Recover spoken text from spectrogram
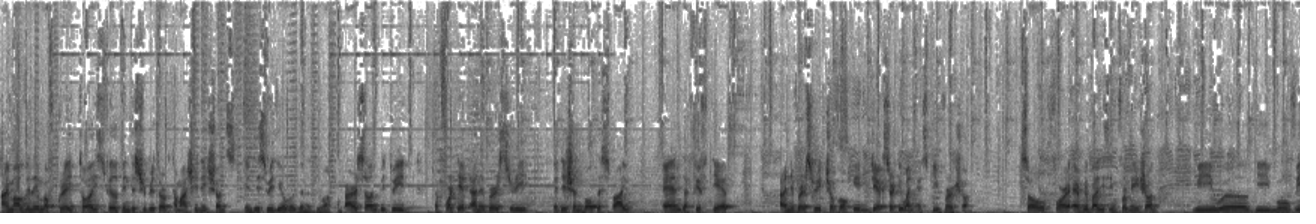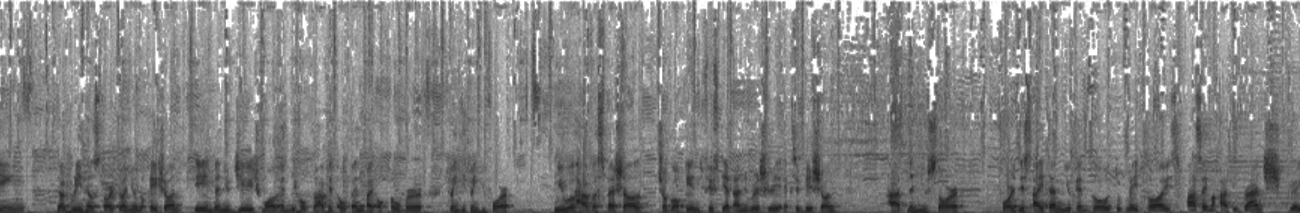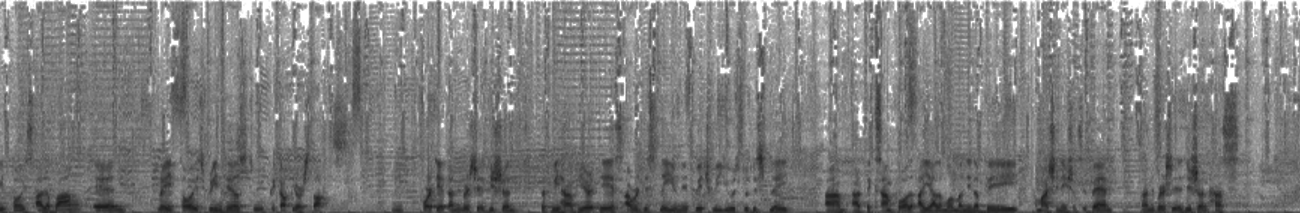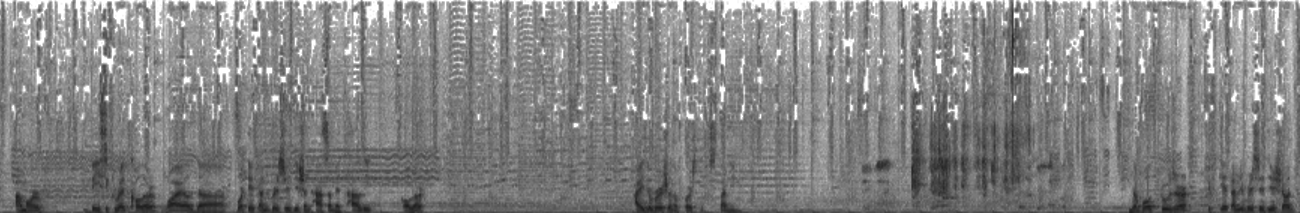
I'm Alvin Lim of Great Toys, Philippine distributor of Tamashii Nations. In this video, we're going to do a comparison between the 40th anniversary edition Voltes 5 and the 50th anniversary Chogokin GX31 SP version. So for everybody's information, we will be moving the Green Hill store to a new location in the new GH Mall and we hope to have it open by October 2024. We will have a special Chogokin 50th anniversary exhibition at the new store. For this item, you can go to Great Toys Pasay Makati branch, Great Toys Alabang, and Great Toys Green Hills to pick up your stocks. 40th anniversary edition that we have here is our display unit which we use to display um, at example Ayala Mall Manila Bay Tamashii Nations event. Anniversary edition has a more basic red color while the 40th anniversary edition has a metallic color. Either version of course looks stunning. The Volt Cruiser 50th anniversary edition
